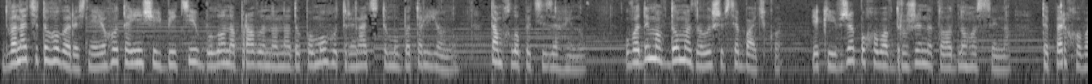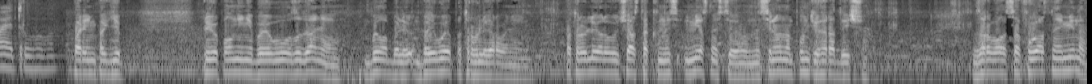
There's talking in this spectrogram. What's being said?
12 вересня його та інших бійців було направлено на допомогу 13-му батальйону. Там хлопець і загинув. У Вадима вдома залишився батько, який вже поховав дружину та одного сина. Тепер ховає другого. Парень погиб при выполнении боевого задания. Было боле- боевое патрулирование. Патрулировал участок нас- местности в населенном пункте Городище. Взорвалась фугасная мина.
